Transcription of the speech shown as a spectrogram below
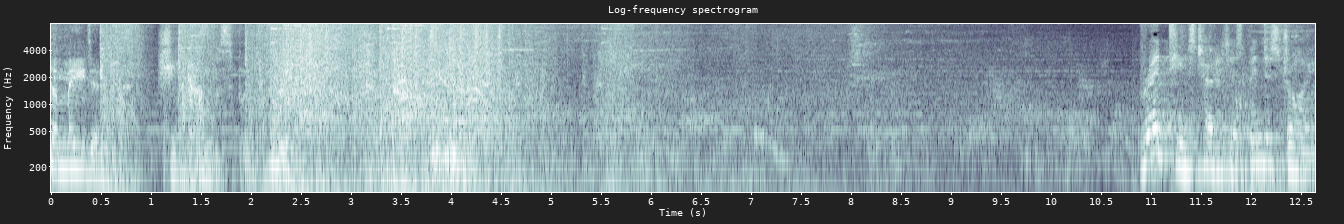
The maiden. She comes for you. Red Team's turret has been destroyed.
